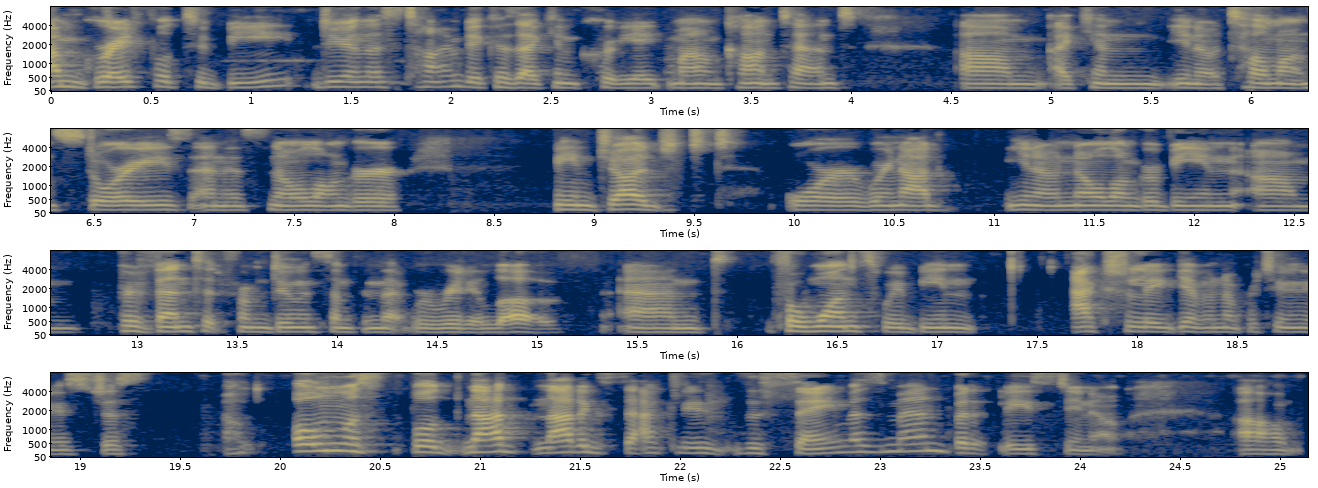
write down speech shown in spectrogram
I'm grateful to be during this time because I can create my own content. Um, I can you know tell my own stories, and it's no longer being judged, or we're not you know no longer being um, prevented from doing something that we really love. And for once, we've been actually given opportunities just almost well not not exactly the same as men but at least you know um,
